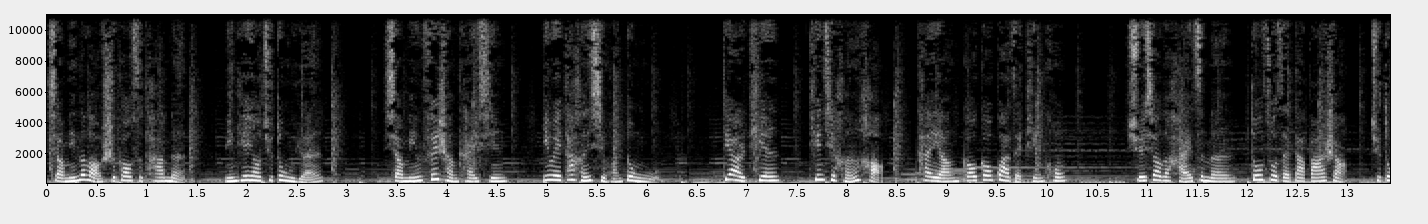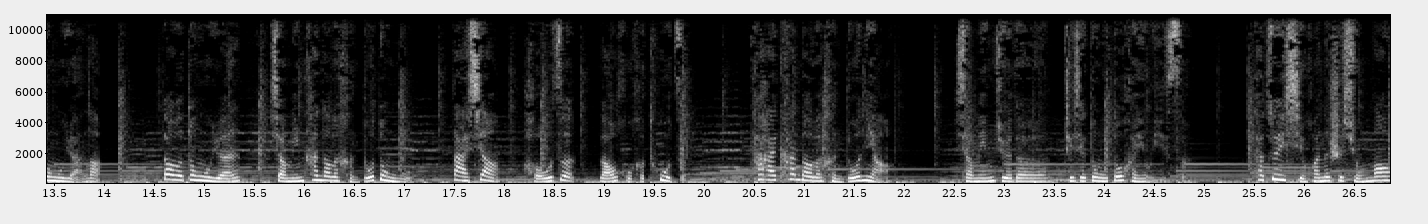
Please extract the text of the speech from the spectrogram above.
小明的老师告诉他们，明天要去动物园。小明非常开心，因为他很喜欢动物。第二天，天气很好，太阳高高挂在天空，学校的孩子们都坐在大巴上去动物园了。到了动物园，小明看到了很多动物：大象、猴子、老虎和兔子。他还看到了很多鸟。小明觉得这些动物都很有意思。他最喜欢的是熊猫，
